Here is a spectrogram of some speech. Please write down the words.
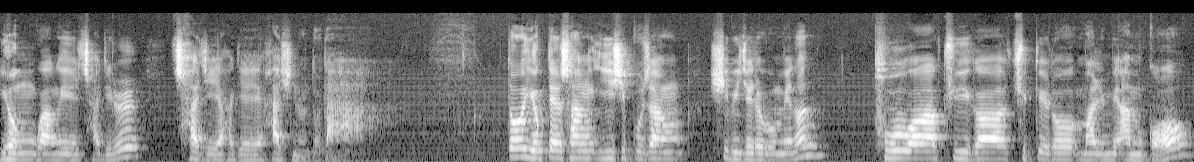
영광의 자리를 차지하게 하시는도다. 또 역대상 29장 12절에 보면은 부와 귀가 주께로 말미암고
